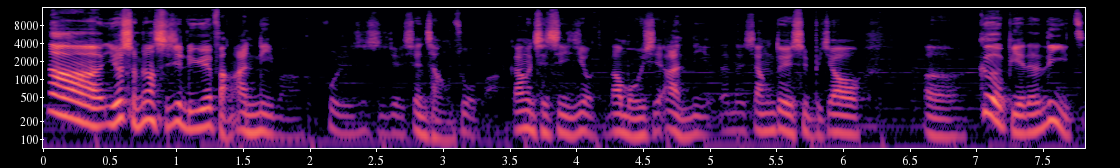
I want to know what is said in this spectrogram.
那有什么样实际的约访案例吗？或者是实际的现场做法？刚刚其实已经有谈到某一些案例，但那相对是比较呃个别的例子，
